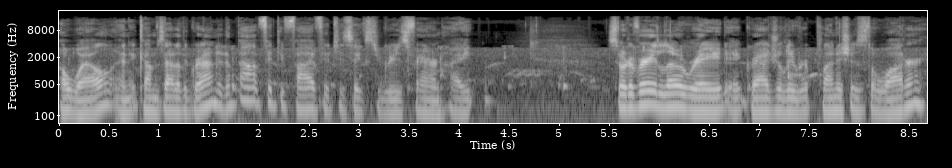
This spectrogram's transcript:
a well and it comes out of the ground at about 55, 56 degrees Fahrenheit. So at a very low rate, it gradually replenishes the water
